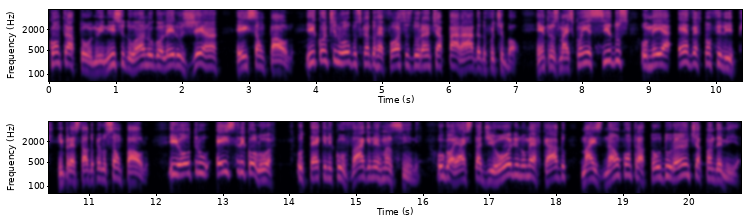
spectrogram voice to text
contratou no início do ano o goleiro Jean, ex-São Paulo, e continuou buscando reforços durante a parada do futebol. Entre os mais conhecidos, o meia Everton Felipe, emprestado pelo São Paulo, e outro ex-tricolor, o técnico Wagner Mancini. O Goiás está de olho no mercado, mas não contratou durante a pandemia.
